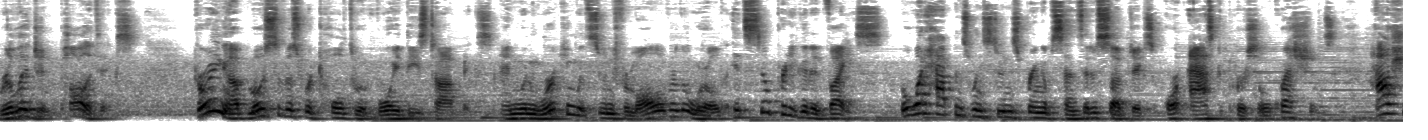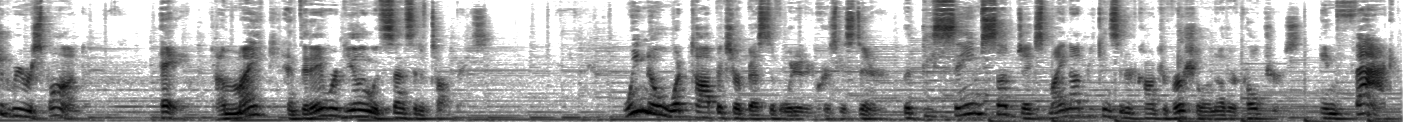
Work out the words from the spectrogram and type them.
religion, politics. Growing up, most of us were told to avoid these topics, and when working with students from all over the world, it's still pretty good advice. But what happens when students bring up sensitive subjects or ask personal questions? How should we respond? Hey, I'm Mike, and today we're dealing with sensitive topics. We know what topics are best avoided at Christmas dinner, but these same subjects might not be considered controversial in other cultures. In fact,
